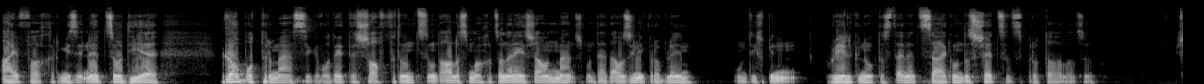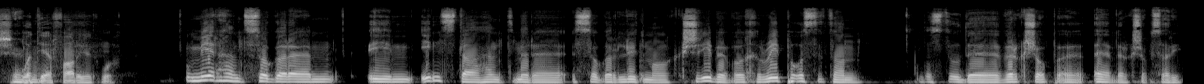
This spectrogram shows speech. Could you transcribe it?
einfacher. Wir sind nicht so die Robotermäßigen, die dort arbeiten und, und alles machen, sondern er ist auch ein Mensch. Man hat auch seine Probleme. Und ich bin real genug, das denen zu sagen und das schätzen sie brutal. Also, Schön. gute Erfahrungen gemacht. Und wir haben sogar ähm, im Insta haben mir äh, sogar Leute mal geschrieben, wo ich repostet habe, dass du den Workshop, äh, äh, Workshop, sorry,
